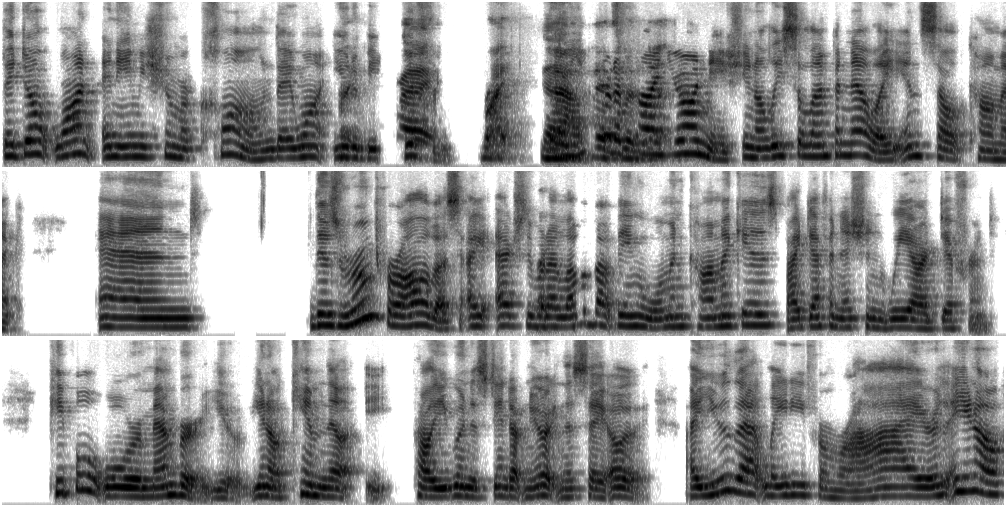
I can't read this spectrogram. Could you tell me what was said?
they don't want an Amy Schumer clone. They want you right. to be different. Right. Yeah. So you got to find your niche. You know, Lisa Lampanelli, insult comic, and there's room for all of us. I actually, what I love about being a woman comic is, by definition, we are different. People will remember you. You know, Kim, they'll probably you're going to stand up in New York and they'll say, "Oh, are you that lady from Rye?" Or you know,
